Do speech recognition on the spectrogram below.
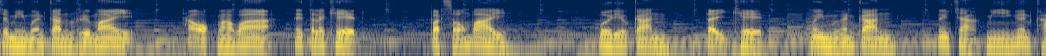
จะมีเหมือนกันหรือไม่ ถ้าออกมาว่าในแต่ละเขต บัตร 2 ใบ เบอร์เดียวกัน แต่อีกเขตไม่เหมือนกัน เนื่องจากมีเงื่อนไข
